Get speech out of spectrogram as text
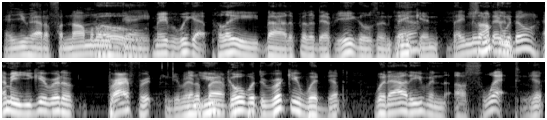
and you had a phenomenal Oh, game. maybe we got played by the Philadelphia Eagles and Yeah, thinking they knew what they something. were doing. I mean, you get rid of Bradford, Get rid and of you Bradford. go with the rookie with Yep. without even a sweat. Yep.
